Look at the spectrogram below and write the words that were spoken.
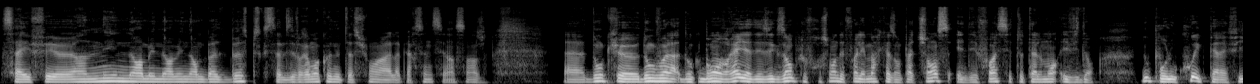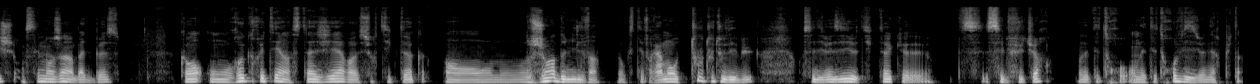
ça a fait euh, un énorme, énorme, énorme bad buzz parce que ça faisait vraiment connotation à la personne, c'est un singe. Euh, donc, euh, donc voilà. Donc bon, en vrai, il y a des exemples où franchement, des fois, les marques, elles ont pas de chance et des fois, c'est totalement évident. Nous, pour le coup, avec Père et Fiche, on s'est mangé un bad buzz quand on recrutait un stagiaire sur TikTok en juin 2020. Donc c'était vraiment au tout, tout, tout début. On s'est dit, vas-y, TikTok, c'est le futur. On était trop, on était trop visionnaire, putain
